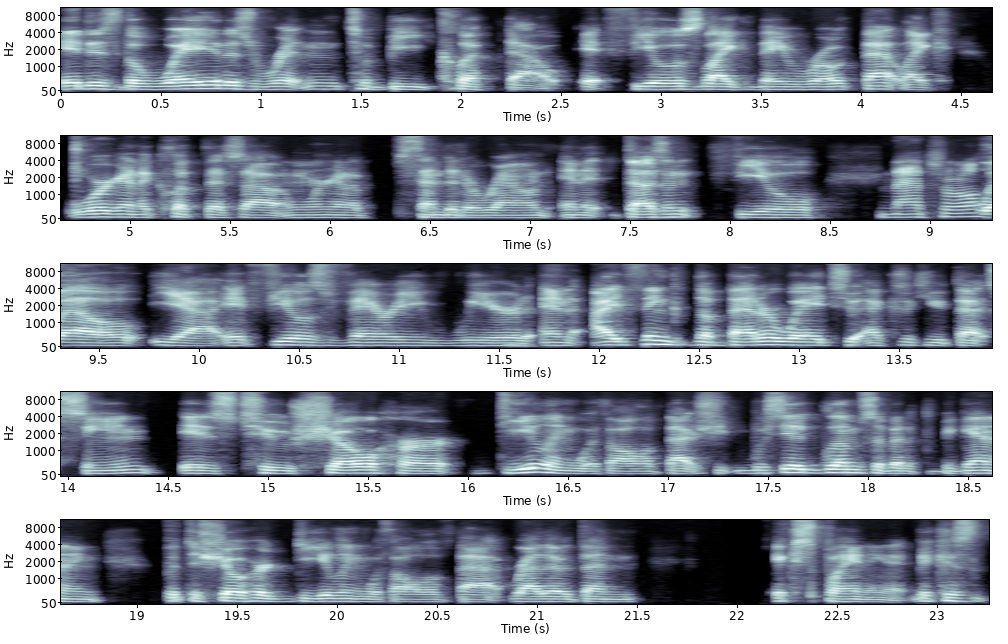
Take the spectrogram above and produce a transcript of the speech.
It is the way it is written to be clipped out. It feels like they wrote that like we're gonna clip this out and we're gonna send it around, and it doesn't feel Natural. well. Yeah, it feels very weird. And I think the better way to execute that scene is to show her dealing with all of that. She, we see a glimpse of it at the beginning, but to show her dealing with all of that rather than explaining it because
